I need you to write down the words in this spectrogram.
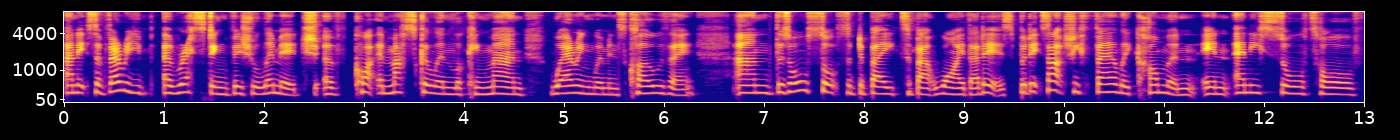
And it's a very arresting visual image of quite a masculine looking man wearing women's clothing. And there's all sorts of debate about why that is, but it's actually fairly common in any sort of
